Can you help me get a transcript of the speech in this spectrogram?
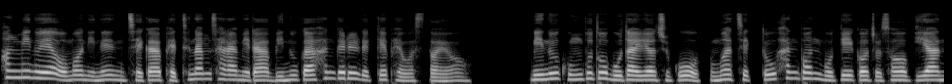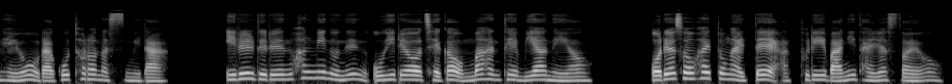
황민우의 어머니는 제가 베트남 사람이라 민우가 한글을 늦게 배웠어요. 민우 공부도 못 알려주고 동화책도 한 번 못 읽어줘서 미안해요 라고 털어놨습니다. 이를 들은 황민우는 오히려 제가 엄마한테 미안해요. 어려서 활동할 때 악플이 많이 달렸어요.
